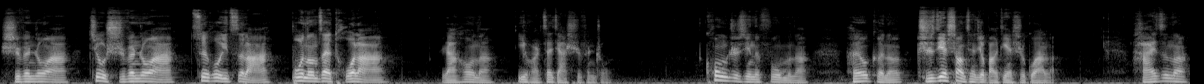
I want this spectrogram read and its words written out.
十分钟啊，就十分钟啊，最后一次了啊，不能再拖了啊。”然后呢，一会儿再加十分钟。控制型的父母呢？很有可能直接上前就把电视关了，孩子呢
